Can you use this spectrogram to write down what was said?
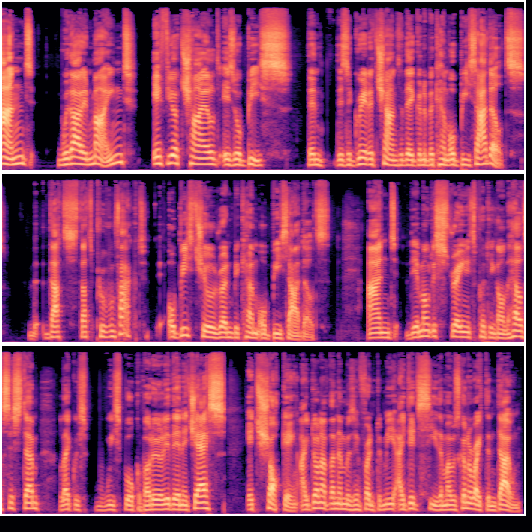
And with that in mind, if your child is obese, then there's a greater chance that they're going to become obese adults. That's that's proven fact. Obese children become obese adults. And the amount of strain it's putting on the health system, like we we spoke about earlier, the NHS, it's shocking. I don't have the numbers in front of me. I did see them. I was going to write them down,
